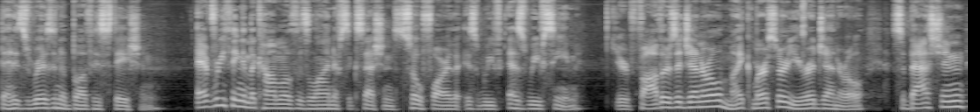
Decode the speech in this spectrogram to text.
that has risen above his station. Everything in the Commonwealth is a line of succession so far that as we've as we've seen. Your father's a general, Mike Mercer, you're a general. Sebastian,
